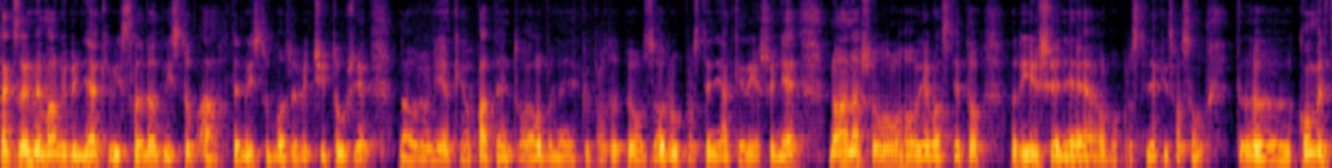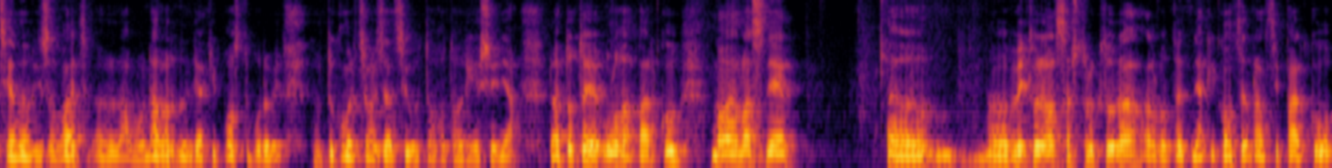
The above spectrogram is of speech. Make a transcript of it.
tak zrejme mal by byť nejaký výsledok, výstup a ten výstup môže byť, či to už je na úrovni nejakého patentu alebo na nejakého prototypového vzoru, proste nejaké riešenie. No a našou úlohou je vlastne to riešenie alebo proste nejakým spôsobom komercializovať alebo navrhnúť nejaký postup, urobiť tú komercializáciu tohoto riešenia. No a toto je úloha parku. No a vlastne e, vytvorila sa štruktúra alebo ten nejaký koncept v rámci parku,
